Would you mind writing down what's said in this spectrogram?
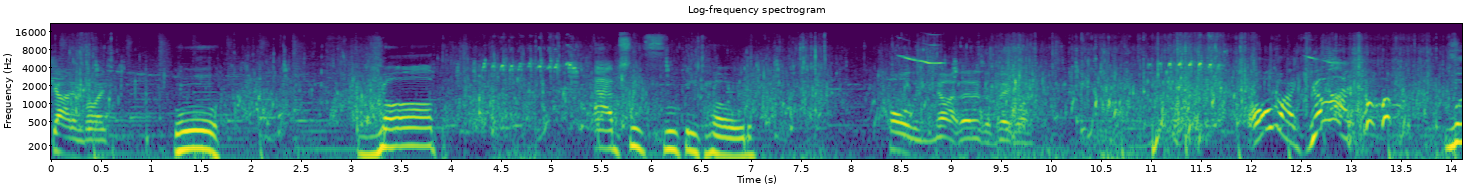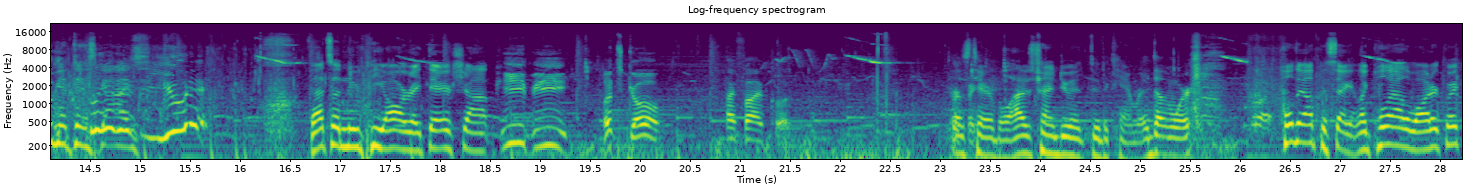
Got him, boys. Ooh. Yup. Absolute fucking toad. Holy nut, that is a big one. Oh my god! Look at this, Look at this unit! That's a new PR right there, shop. PB. Let's go. High five, club. That's terrible. I was trying to do it through the camera. It doesn't work. Hold it up a second. Like, pull it out of the water quick.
